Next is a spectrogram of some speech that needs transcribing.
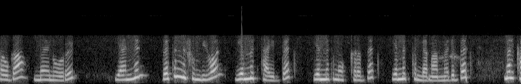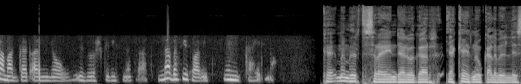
ሰው ጋር መኖርን ያንን በትንሹም ቢሆን የምታይበት፣ የምትሞክርበት፣ የምትለማመድበት መልካም አጋጣሚ ነው የዙረሽ ግቢ ስነ ስርዓት እና በሴቷ ቤት የሚካሄድ ነው። ከመምህርት ስራዬ እንዳለው ጋር ያካሄድነው ቃለ ምልልስ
